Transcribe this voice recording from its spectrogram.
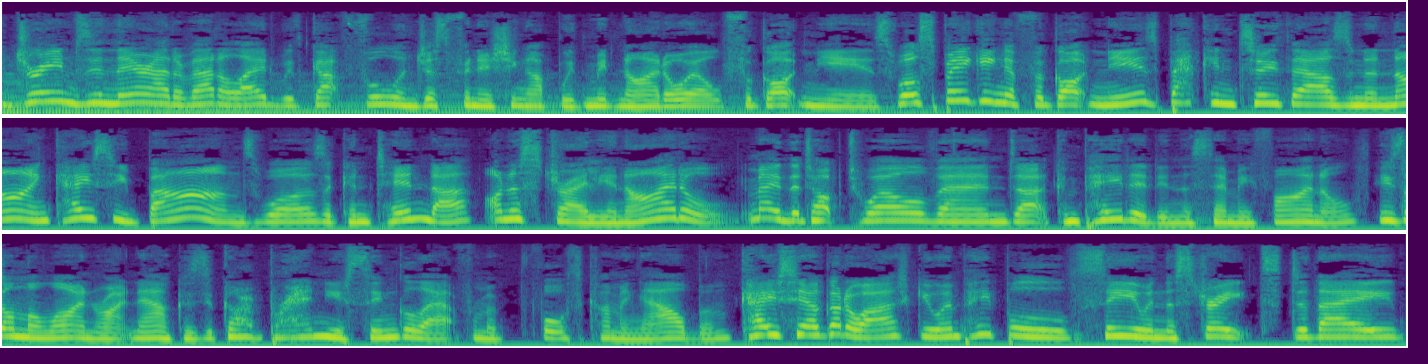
Dreams in there out of Adelaide with Gutful and just finishing up with Midnight Oil, Forgotten Years. Well, speaking of Forgotten Years, back in 2009, Casey Barnes was a contender on Australian Idol. He made the top 12 and uh, competed in the semi-final. He's on the line right now because he's got a brand new single out from a forthcoming album. Casey, I've got to ask you, when people see you in the streets, do they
